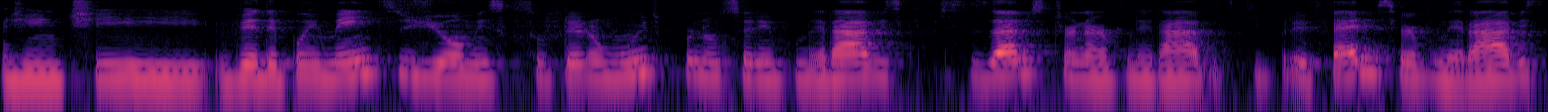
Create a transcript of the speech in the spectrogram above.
A gente vê depoimentos de homens que sofreram muito por não serem vulneráveis, que precisaram se tornar vulneráveis, que preferem ser vulneráveis,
